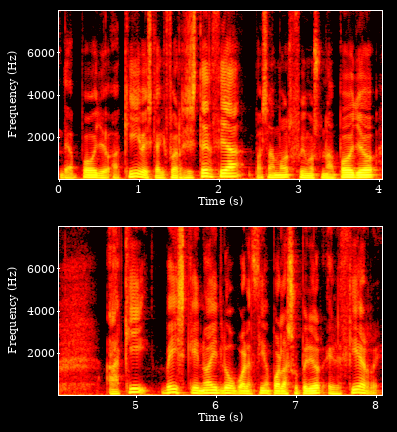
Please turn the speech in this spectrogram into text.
de apoyo aquí, veis que aquí fue resistencia, pasamos, fuimos un apoyo, aquí veis que no hay luego por encima, por la superior, el cierre,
